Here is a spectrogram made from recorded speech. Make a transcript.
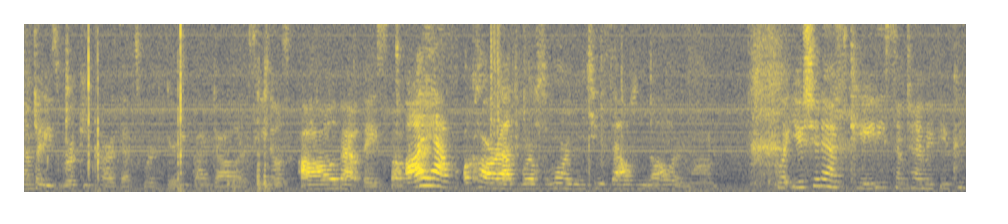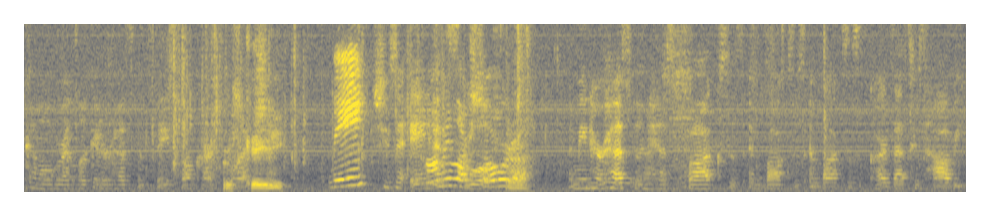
somebody's rookie card that's worth thirty-five dollars. He knows all about baseball. Cards. I have a car that's worth more than two thousand dollars, Mom. What you should ask Katie sometime if you could come over and look at her husband's baseball card Who's collection. Katie? Me? She's an eight Tommy at school. Lasorda. I mean, her husband has boxes and boxes and boxes of cards. That's his hobby.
